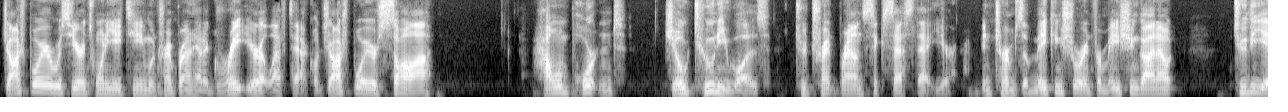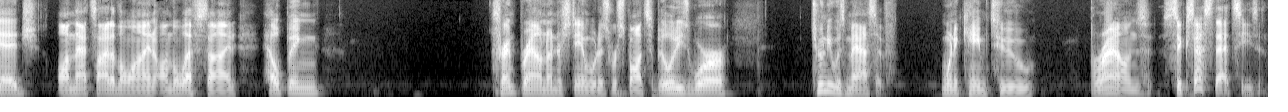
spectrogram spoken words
Josh Boyer was here in 2018 when Trent Brown had a great year at left tackle. Josh Boyer saw how important Joe Thuney was to Trent Brown's success that year in terms of making sure information got out to the edge on that side of the line, on the left side, helping Trent Brown understand what his responsibilities were, Thuney was massive when it came to Brown's success that season.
